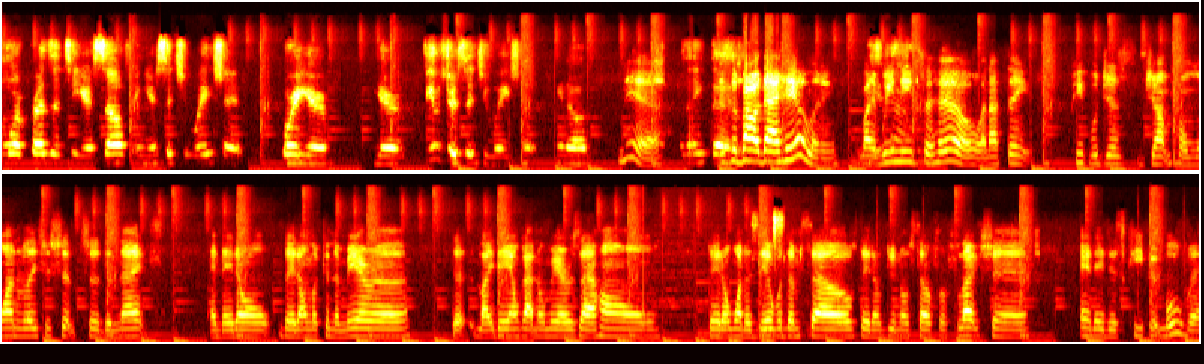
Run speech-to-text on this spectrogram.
more present to yourself and your situation or your your future situation you know? Yeah. I think that, it's about that healing. Like yeah. we need to heal and i think people just jump from one relationship to the next and they don't they don't look in the mirror. The, like they don't got no mirrors at home. They don't want to deal with themselves. They don't do no self-reflection and they just keep it moving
